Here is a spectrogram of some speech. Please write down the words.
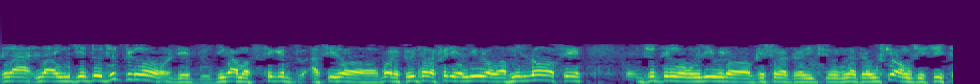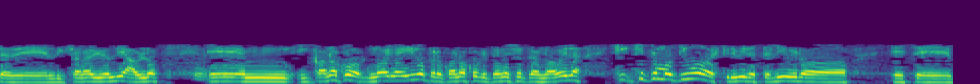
la, la inquietud, yo tengo, digamos, sé que ha sido, bueno, estuviste en la Feria del Libro 2012, yo tengo un libro que es una traducción, una traducción que hiciste del Diccionario del Diablo, eh, y conozco, no he leído, pero conozco que tenés otras novelas. ¿Qué, qué te motivó a escribir este libro? Este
